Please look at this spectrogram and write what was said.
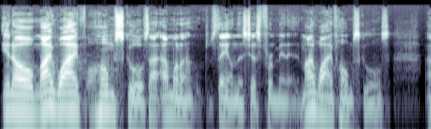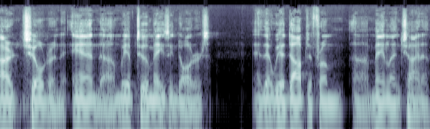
you know, my wife homeschools. I, am going to stay on this just for a minute. My wife homeschools our children, and um, we have two amazing daughters and that we adopted from uh, mainland China.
